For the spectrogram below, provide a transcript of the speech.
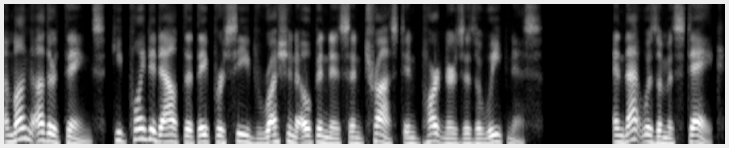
Among other things, he pointed out that they perceived Russian openness and trust in partners as a weakness. And that was a mistake.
